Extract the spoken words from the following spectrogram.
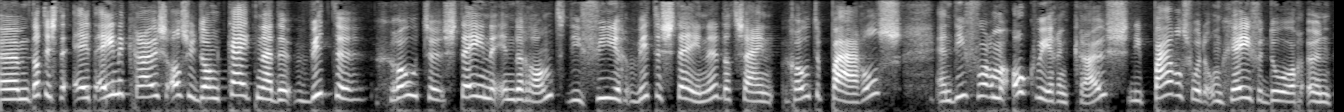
Um, dat is de, het ene kruis. Als u dan kijkt naar de witte grote stenen in de rand, die vier witte stenen, dat zijn grote parels. En die vormen ook weer een kruis. Die parels worden omgeven door een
